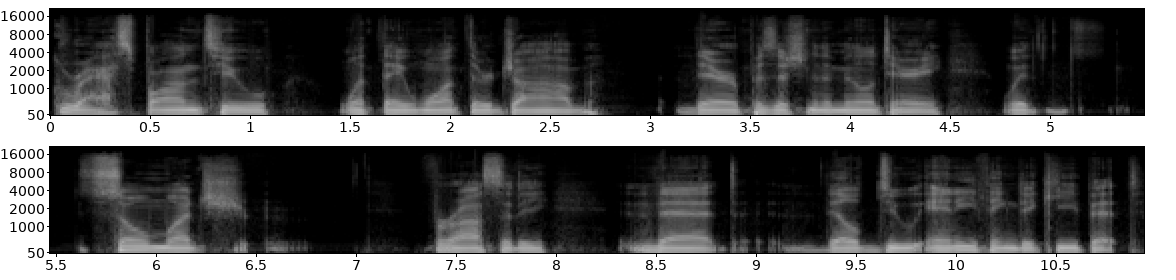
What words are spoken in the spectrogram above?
grasp onto what they want their job, their position in the military with so much ferocity that they'll do anything to keep it.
